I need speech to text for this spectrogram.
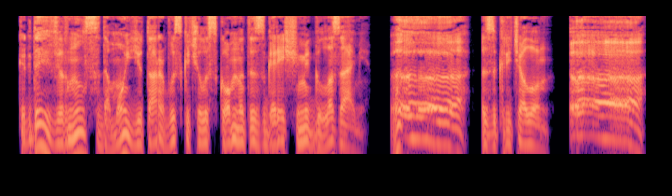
Когда я вернулся домой, Ютара выскочил из комнаты с горящими глазами. а закричал он. а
